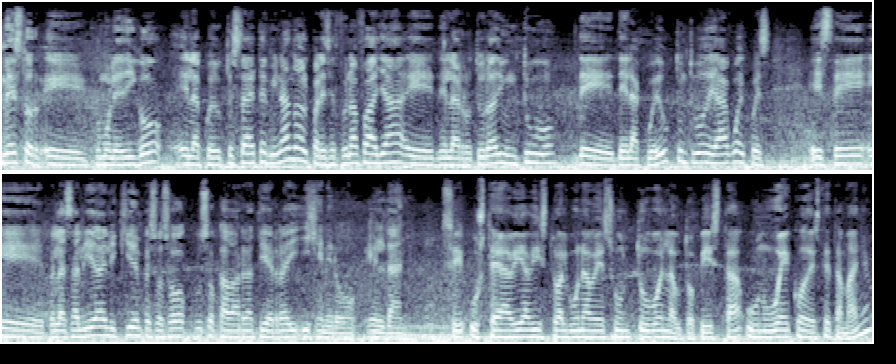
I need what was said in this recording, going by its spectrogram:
Néstor, eh, como le digo, el acueducto está determinando, al parecer fue una falla eh, de la rotura de un tubo de, del acueducto, un tubo de agua, y pues este, eh, pues la salida de líquido empezó a so- socavar la tierra y, y generó el daño. Sí, ¿usted había visto alguna vez un tubo en la autopista, un hueco de este tamaño?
